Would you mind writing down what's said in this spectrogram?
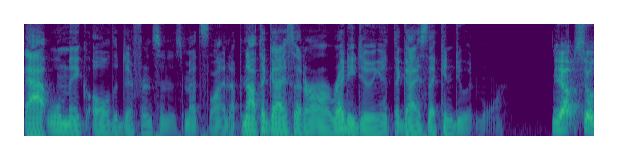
that will make all the difference in this Mets lineup. Not the guys that are already doing it, the guys that can do it more. Yep. So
